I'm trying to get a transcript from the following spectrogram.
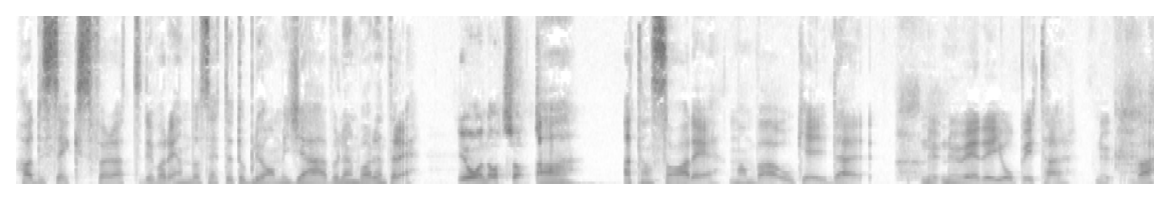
hade sex för att det var det enda sättet att bli av med djävulen, var det inte det? Ja, något sånt. Ja, att han sa det. Man bara okej, där... Nu, nu är det jobbigt här. Nu, va?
